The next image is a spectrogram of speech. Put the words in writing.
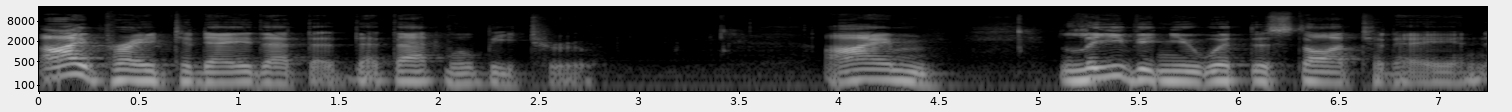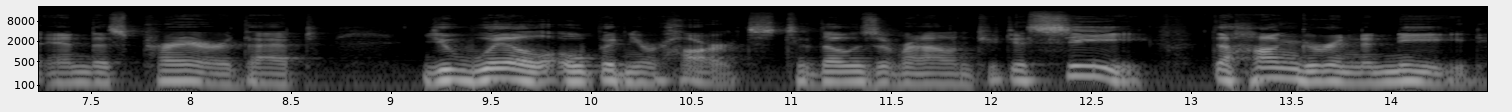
I prayed today that that, that, that will be true. I'm leaving you with this thought today and, and this prayer that you will open your hearts to those around you to see the hunger and the need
